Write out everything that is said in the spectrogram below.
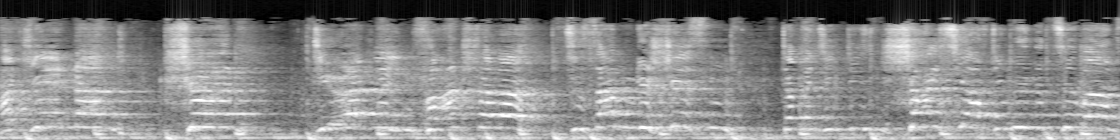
hat jeden Abend schön die örtlichen Veranstalter zusammengeschissen, damit sie diesen Scheiß hier auf die Bühne zimmern.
